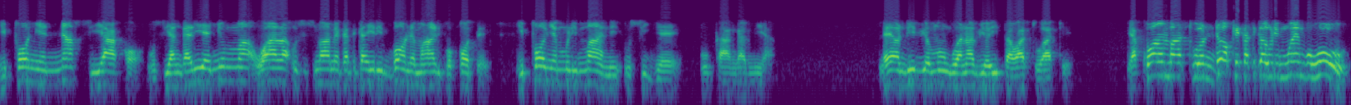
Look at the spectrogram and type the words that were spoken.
iponye nafsi yako usiangalie nyuma wala usisimame katika hili bonde mahali popote. Iponye mlimani usije ukaangamia. Leo ndivyo Mungu anavyoita watu wake ya kwamba tuondoke katika ulimwengu huu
